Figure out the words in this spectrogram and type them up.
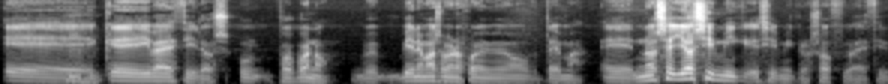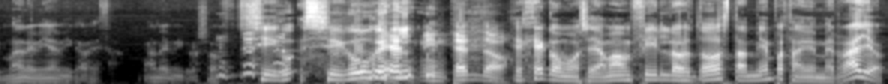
Eh, ¿Qué iba a deciros? Pues bueno, viene más o menos por el mismo tema. Eh, no sé yo si, mi- si Microsoft iba a decir, madre mía, mi cabeza. Madre Microsoft. Si, Google, Nintendo. es que como se llaman Phil los dos también, pues también me rayo.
